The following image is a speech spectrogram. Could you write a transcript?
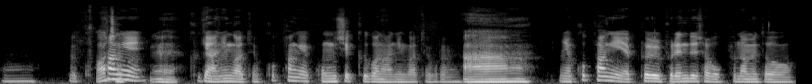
어, 아, 쿠팡에 자, 예. 그게 아닌 것 같아요. 쿠팡의 공식 그건 아닌 것 같아요. 그러면 아, 그냥 쿠팡이 애플 brand shop 오픈하면서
